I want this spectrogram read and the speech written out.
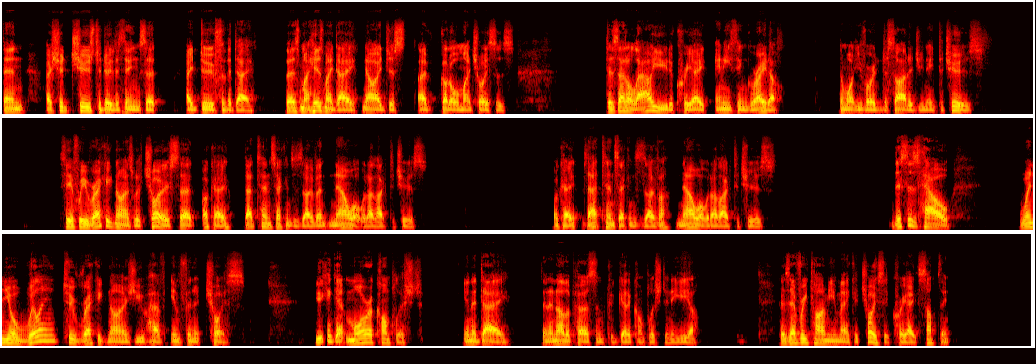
Then I should choose to do the things that I do for the day. There's my here's my day. Now I just I've got all my choices. Does that allow you to create anything greater? than what you've already decided you need to choose. See, if we recognize with choice that, okay, that 10 seconds is over, now what would I like to choose? Okay, that 10 seconds is over, now what would I like to choose? This is how, when you're willing to recognize you have infinite choice, you can get more accomplished in a day than another person could get accomplished in a year. Because every time you make a choice, it creates something.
